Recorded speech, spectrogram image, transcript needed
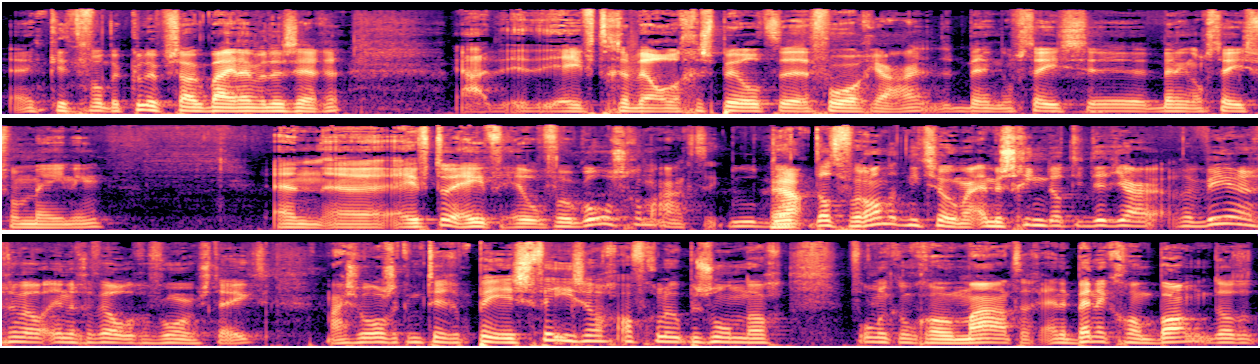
Een kind van de club zou ik bijna willen zeggen. Ja, die heeft geweldig gespeeld eh, vorig jaar. Dat ben ik nog steeds, eh, ben ik nog steeds van mening. En eh, heeft, heeft heel veel goals gemaakt. Ik bedoel, dat, Ja. dat verandert niet zomaar. En misschien dat hij dit jaar weer een in een geweldige vorm steekt. Maar zoals ik hem tegen PSV zag afgelopen zondag, vond ik hem gewoon matig. En dan ben ik gewoon bang dat het,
